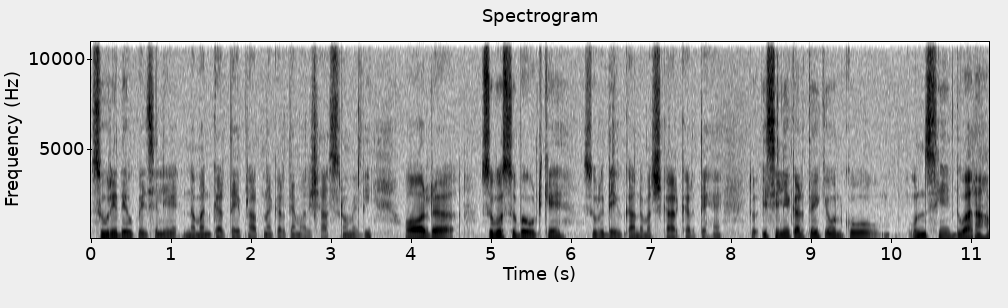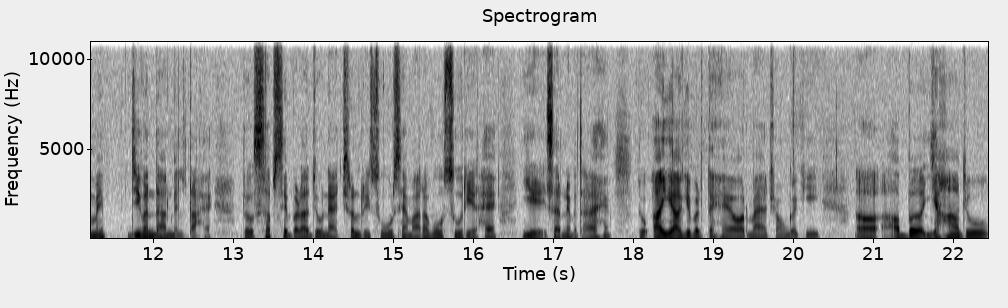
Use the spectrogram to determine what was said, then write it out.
सूर्य देव को इसलिए नमन करते हैं, प्रार्थना करते हैं हमारे शास्त्रों में भी और सुबह सुबह उठ के सूर्यदेव का नमस्कार करते हैं। तो इसीलिए करते हैं कि उनको, उनसे द्वारा हमें जीवन दान मिलता है। तो सबसे बड़ा जो नेचुरल रिसोर्स है हमारा, वो सूर्य है, ये सर ने बताया है। तो आइए आगे बढ़ते हैं और मैं चाहूँगा कि अब यहाँ जो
